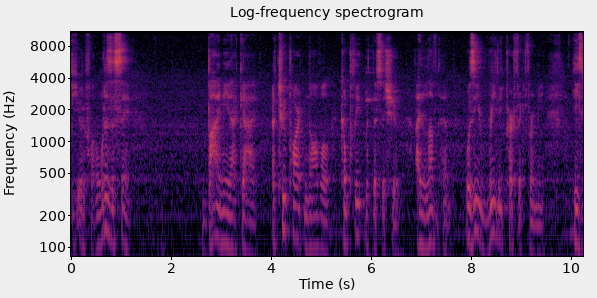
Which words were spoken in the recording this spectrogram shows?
beautiful. What does it say? Buy me that guy a two-part novel complete with this issue. I loved him. Was he really perfect for me? He's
